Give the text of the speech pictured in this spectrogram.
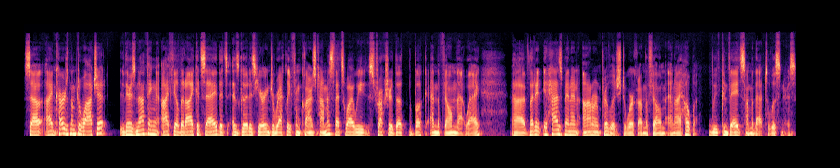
So I encourage them to watch it. There's nothing I feel that I could say that's as good as hearing directly from Clarence Thomas. That's why we structured the, the book and the film that way. Uh, but it, it has been an honor and privilege to work on the film, and I hope we've conveyed some of that to listeners.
